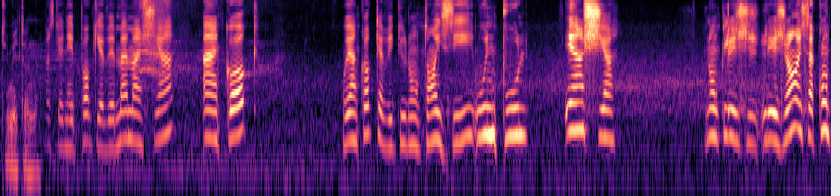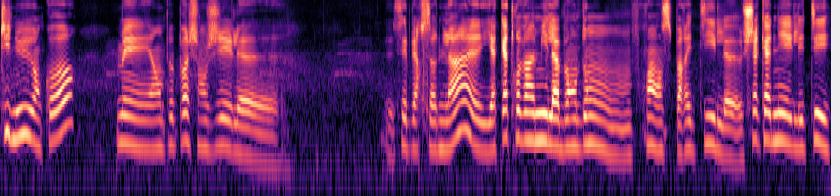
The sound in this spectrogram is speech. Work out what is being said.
Tu m'étonnes. Parce qu'à une époque, il y avait même un chien, un coq. Oui, un coq qui a vécu longtemps ici, ou une poule, et un chien. Donc les, les gens, et ça continue encore, mais on ne peut pas changer ces personnes-là. Il y a 80 000 abandons en France, paraît-il, chaque année, l'été,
